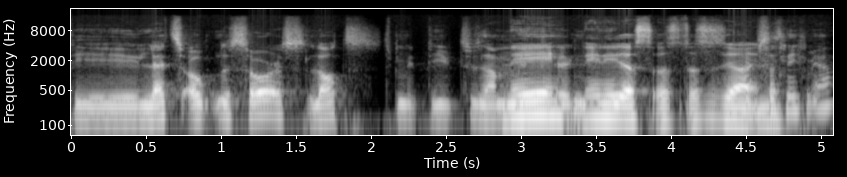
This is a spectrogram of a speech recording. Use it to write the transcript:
Die Let's Open the Source, LOTS, mit die zusammen Nee, mit nee, nee, das, das, das ist ja. Gibt's In, das nicht mehr?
